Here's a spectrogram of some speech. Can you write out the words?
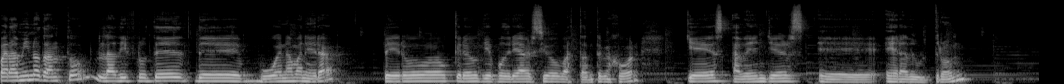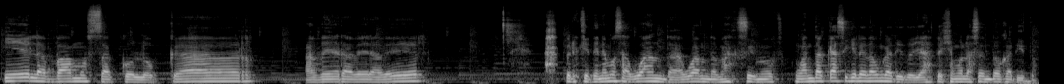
Para mí no tanto, la disfruté de buena manera, pero creo que podría haber sido bastante mejor, que es Avengers eh, Era de Ultron que la vamos a colocar. A ver, a ver, a ver. Ah, pero es que tenemos a Wanda, a Wanda Máximo. Wanda casi que le da un gatito, ya, dejémosla en dos gatitos.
